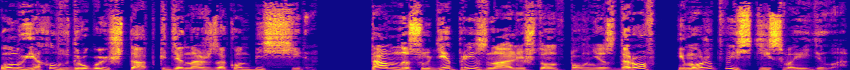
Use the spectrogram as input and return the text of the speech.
Он уехал в другой штат, где наш закон бессилен. Там на суде признали, что он вполне здоров и может вести свои дела.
